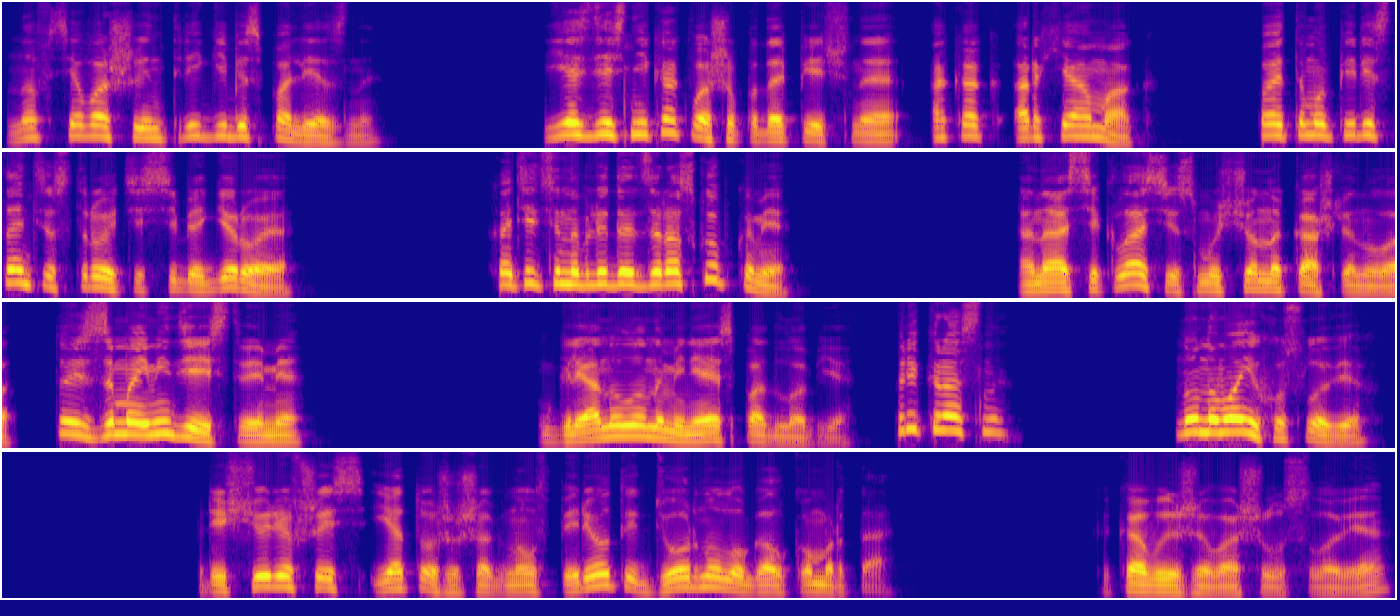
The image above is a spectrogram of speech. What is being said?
Но все ваши интриги бесполезны. Я здесь не как ваша подопечная, а как археомаг. Поэтому перестаньте строить из себя героя. Хотите наблюдать за раскопками? Она осеклась и смущенно кашлянула. То есть за моими действиями. Глянула на меня из-под лобья. Прекрасно. Но на моих условиях. Прищурившись, я тоже шагнул вперед и дернул уголком рта. «Каковы же ваши условия?»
